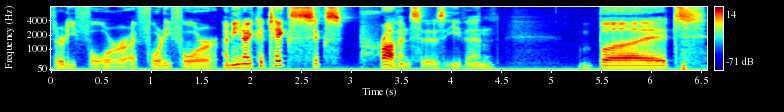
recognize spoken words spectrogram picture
34, I have 44. I mean, I could take six provinces even, but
